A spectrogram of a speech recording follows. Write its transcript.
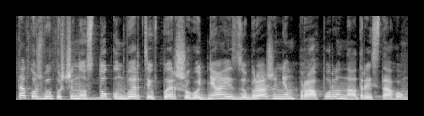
Також випущено 100 конвертів першого дня із зображенням прапора над Рейстагом.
